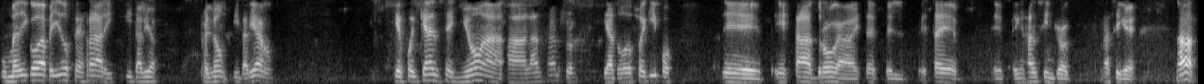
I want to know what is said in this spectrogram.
un médico de apellido Ferrari, italiano, perdón, italiano, que fue el que le enseñó a, a Lance Armstrong y a todo su equipo eh, esta droga, este, el, este eh, enhancing drug. Así que, nada,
